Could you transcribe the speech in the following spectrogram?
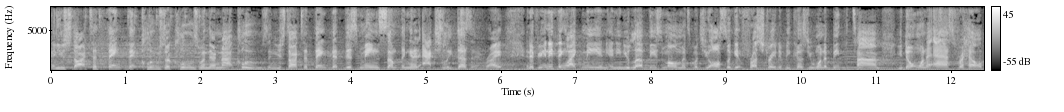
and you start to think that clues are clues when they're not clues, and you start to think that this means something and it actually doesn't, right? And if you're anything like me and, and you love these moments, but you also get frustrated because you want to beat the time, you don't want to ask for help,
